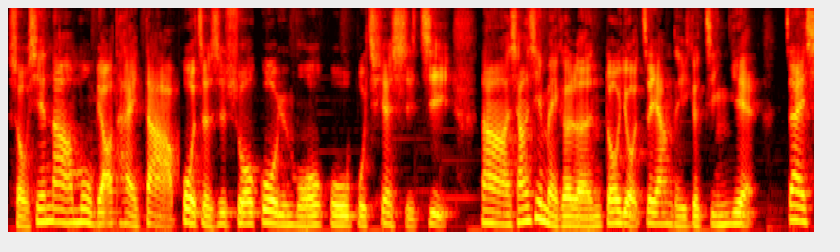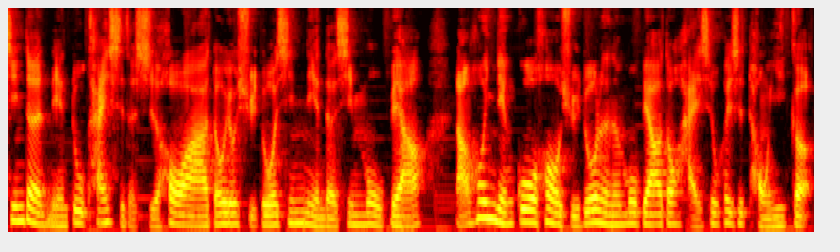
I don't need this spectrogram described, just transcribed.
首先呢，目标太大，或者是说过于模糊、不切实际。那相信每个人都有这样的一个经验，在新的年度开始的时候啊，都有许多新年的新目标。然后一年过后，许多人的目标都还是会是同一个，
